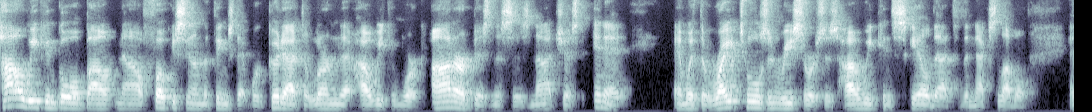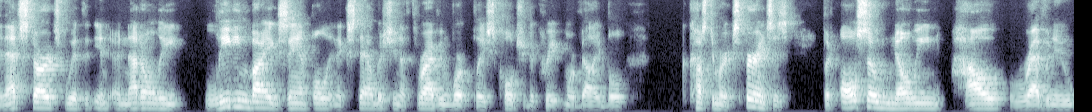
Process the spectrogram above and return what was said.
how we can go about now focusing on the things that we're good at to learn that how we can work on our businesses, not just in it and with the right tools and resources, how we can scale that to the next level. And that starts with not only leading by example and establishing a thriving workplace culture to create more valuable customer experiences, but also knowing how revenue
